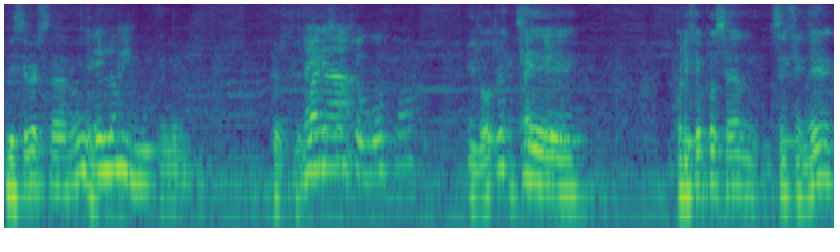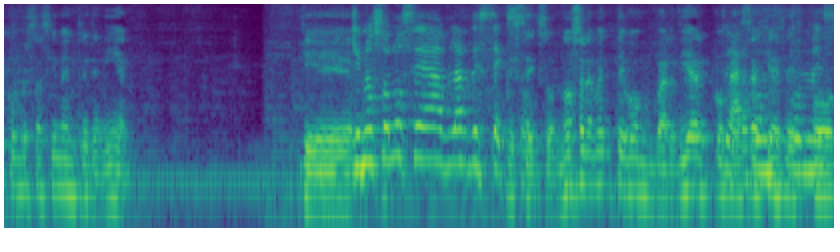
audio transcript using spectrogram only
Viceversa, ¿no? Es lo mismo. Es lo mismo. Perfecto. ¿Cuáles son sus gustos? Y lo otro es que, por ejemplo, sean, se generen conversaciones entretenidas. Que, Que no solo sea hablar de de sexo. sexo, no solamente bombardear con Claro, mensajes con- de con.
